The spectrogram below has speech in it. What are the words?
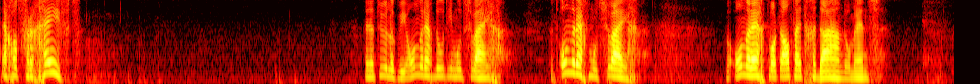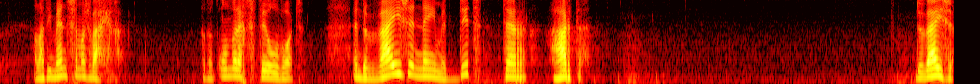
en God vergeeft. En natuurlijk, wie onrecht doet, die moet zwijgen. Het onrecht moet zwijgen. Maar onrecht wordt altijd gedaan door mensen. Laat die mensen maar zwijgen. Dat het onrecht stil wordt. En de wijzen nemen dit ter harte. De wijze.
